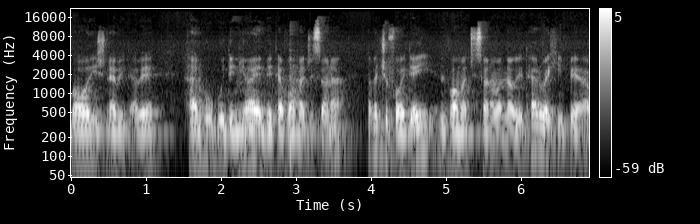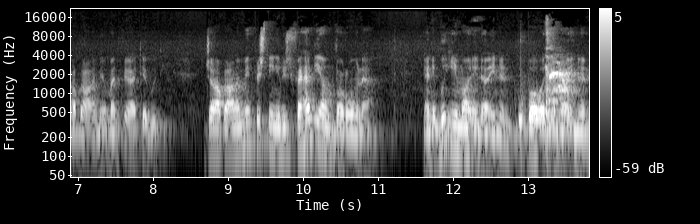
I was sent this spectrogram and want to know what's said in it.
باوریش نبید. أو هر هو بو دنیای بیت و مجلسانه هفه چه فایده ای الوا مجلسانه والنوید هر وکی به رب العالمین و مدفعاته بودی. جا رب العالمین پشتینگه بیش فهل ینظرونه. يعني بو إيمان نائنن بو باوري نائنن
